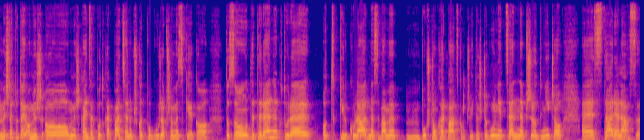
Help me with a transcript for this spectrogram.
Myślę tutaj o, miesz o mieszkańcach Podkarpacia, na przykład Pogórza Przemyskiego. To są te tereny, które od kilku lat nazywamy mm, Puszczą Karpacką, czyli te szczególnie cenne przyrodniczo e, stare lasy,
